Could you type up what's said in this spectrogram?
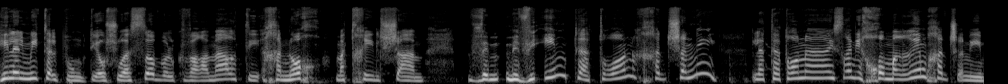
הלל מיטלפונקט, יהושע סובול, כבר אמרתי, חנוך מתחיל שם, ומביאים תיאטרון חדשני לתיאטרון הישראלי, חומרים חדשניים,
